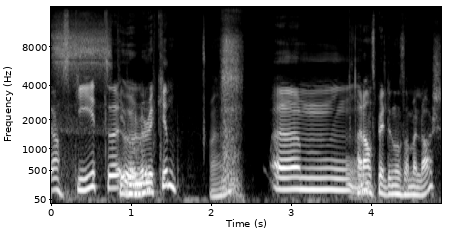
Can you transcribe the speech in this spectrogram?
ja. Skeet uh, Ulriken. Ja. Um, Har han spilt i noe sammen med Lars?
